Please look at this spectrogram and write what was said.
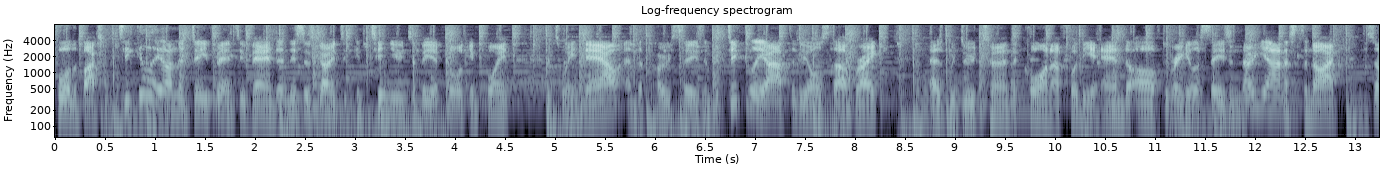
for the Bucks, particularly on the defensive end, and this is going to continue to be a talking point between now and the postseason, particularly after the All Star break, as we do turn the corner for the end of the regular season. No Giannis tonight, so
